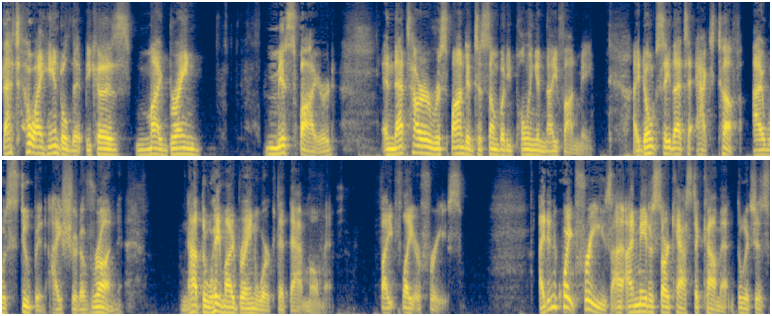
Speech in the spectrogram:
that's how I handled it because my brain misfired. And that's how I responded to somebody pulling a knife on me. I don't say that to act tough. I was stupid. I should have run. Not the way my brain worked at that moment. Fight, flight, or freeze. I didn't quite freeze. I, I made a sarcastic comment, which is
